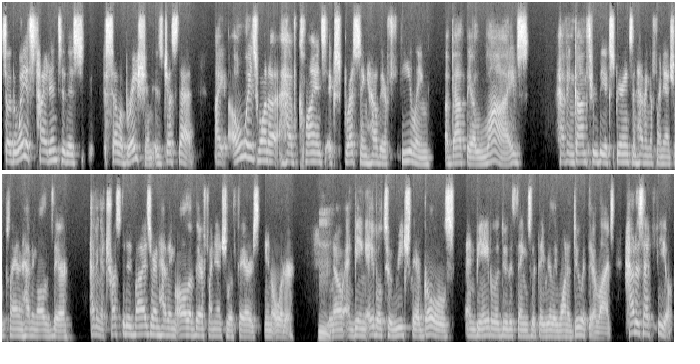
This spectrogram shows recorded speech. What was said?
So the way it's tied into this celebration is just that. I always want to have clients expressing how they're feeling about their lives, having gone through the experience and having a financial plan and having all of their having a trusted advisor and having all of their financial affairs in order. Mm. You know, and being able to reach their goals and be able to do the things that they really want to do with their lives. How does that feel?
